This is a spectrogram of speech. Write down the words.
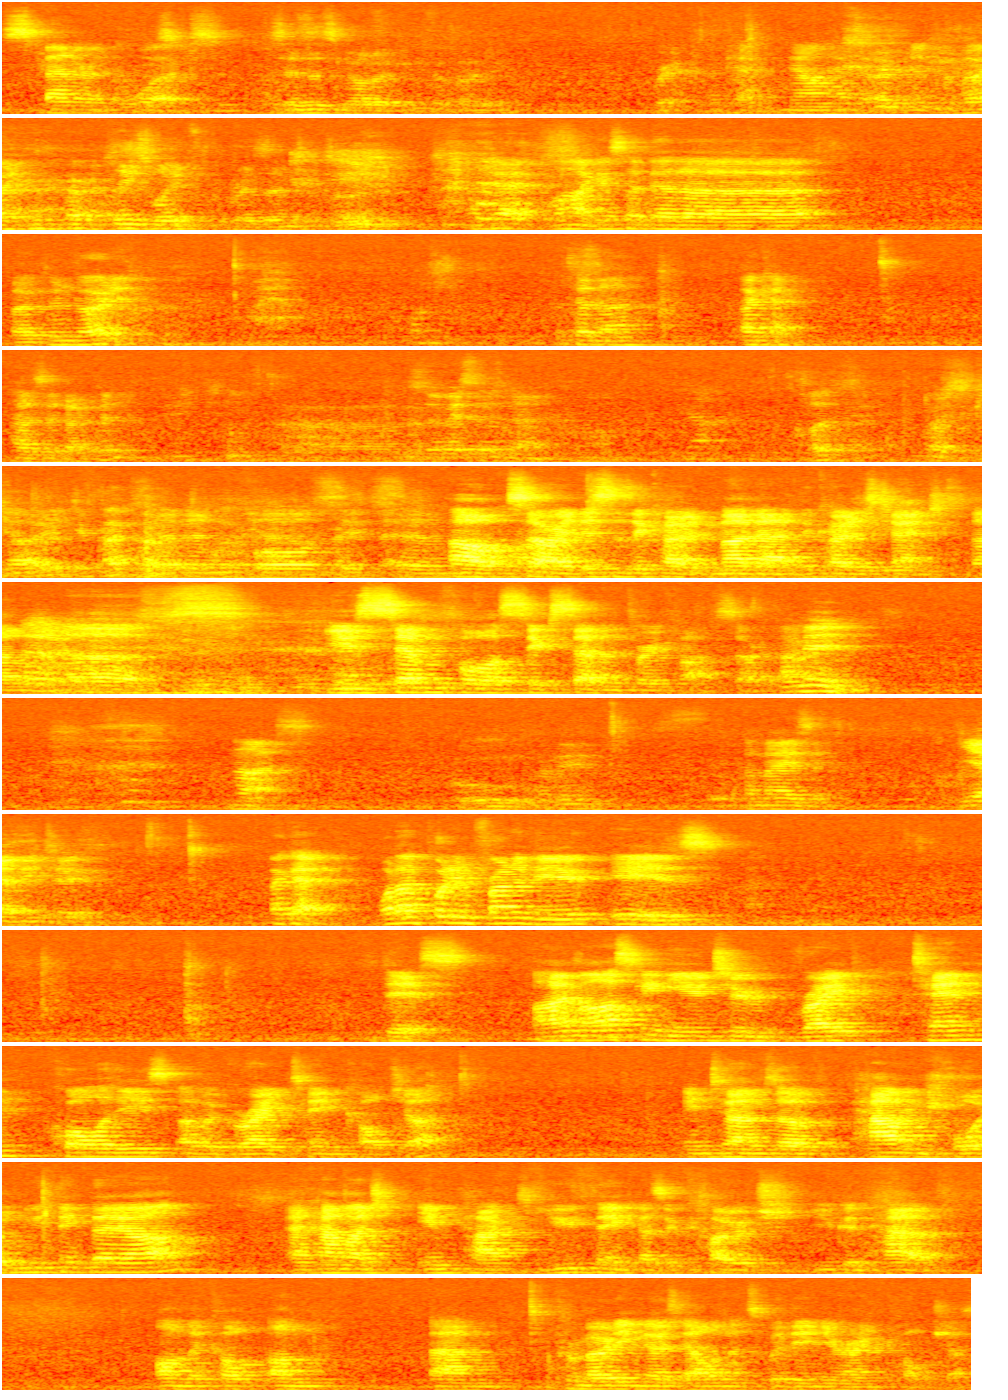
spanner in the works. It says it's not open for voting. Rip. Okay. Now I have to open it for voting. Please wait for the presenter. Okay. Well, I guess I better open voting. Ta-da. Okay. How does it open? Uh, Survey says no. Close. What's the code? Your code. Seven, four, six, seven. Oh, sorry, this is the code. My bad. The code has changed. That'll do. Uh, Use seven four six seven three five. Sorry. I'm in. Nice. Ooh. I'm in. Amazing. Yeah, me too. Okay. What I put in front of you is this. I'm asking you to rate ten qualities of a great team culture in terms of how important you think they are and how much impact you think as a coach you can have on the on um, promoting those elements within your own culture.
